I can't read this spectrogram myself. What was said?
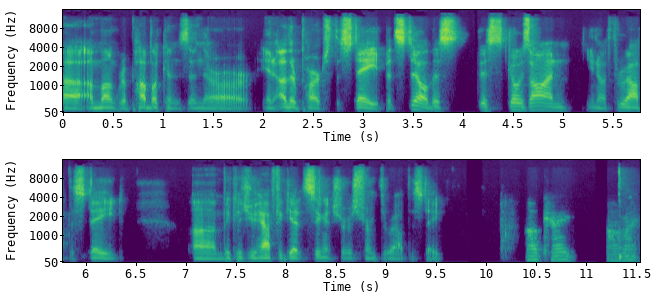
uh, among Republicans than there are in other parts of the state. But still, this this goes on, you know, throughout the state um, because you have to get signatures from throughout the state. Okay, all right.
